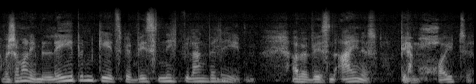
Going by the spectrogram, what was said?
Aber schau mal, im Leben geht es, wir wissen nicht, wie lange wir leben. Aber wir wissen eines, wir haben heute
